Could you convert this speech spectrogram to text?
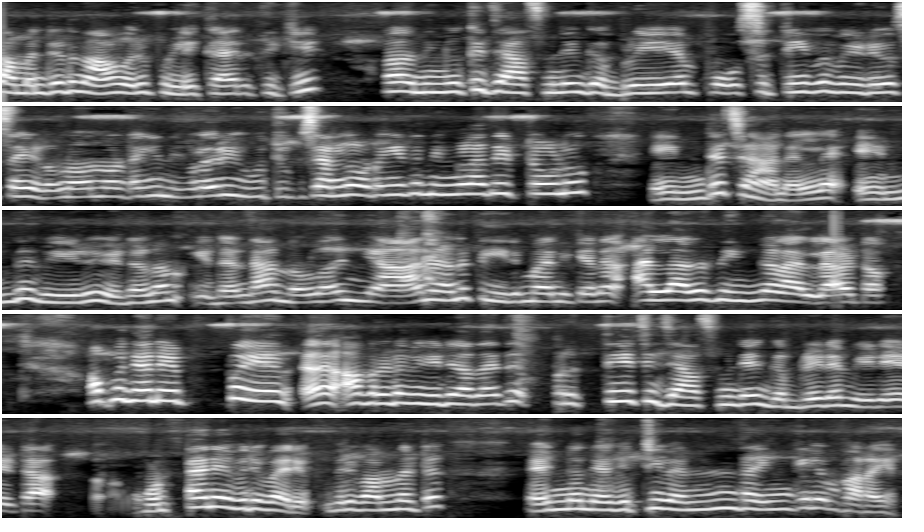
കമന്റ് ഇടുന്ന ആ ഒരു പുള്ളിക്കാരത്തിക്ക് നിങ്ങൾക്ക് ജാസ്മിനെയും ഗബ്രിയെയും പോസിറ്റീവ് വീഡിയോസ് ഇടണമെന്നുണ്ടെങ്കിൽ നിങ്ങളൊരു യൂട്യൂബ് ചാനൽ തുടങ്ങിയിട്ട് നിങ്ങളത് ഇട്ടോളൂ. എന്റെ ചാനലിൽ എന്ത് വീഡിയോ ഇടണം ഇടണ്ട എന്നുള്ളത് ഞാനാണ് തീരുമാനിക്കുന്നത്. അല്ലാതെ നിങ്ങളല്ല കേട്ടോ. അപ്പൊ ഞാൻ എപ്പോ അവരുടെ വീഡിയോ അതായത് പ്രത്യേകിച്ച് ജാസ്മിന്റെയും ഗബ്രിയുടെയും വീഡിയോ ഇട്ട ഒട്ടനെ ഇവർ വരും. ഇവർ വന്നിട്ട് എന്നെ നെഗറ്റീവ് എന്തെങ്കിലും പറയും.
